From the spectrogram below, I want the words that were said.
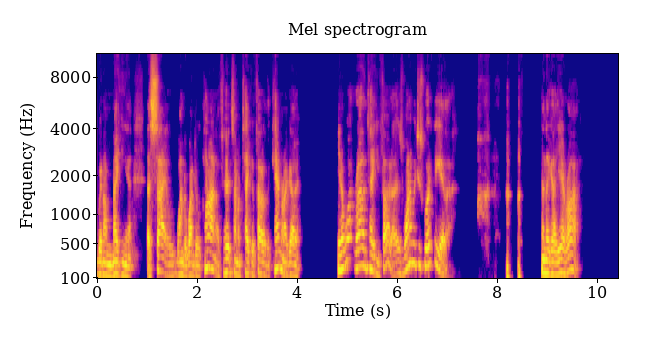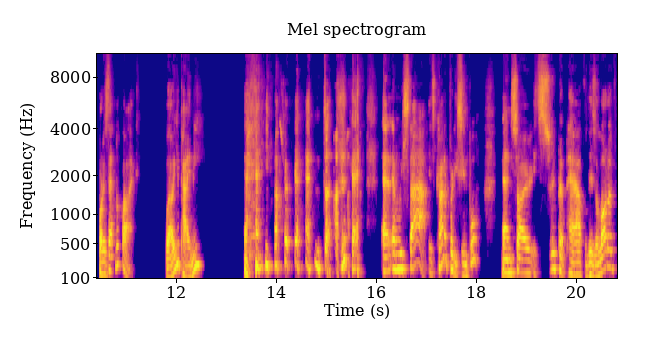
when I'm making a, a sale one to one to a client, I've heard someone take a photo of the camera. I go, you know what? Rather than taking photos, why don't we just work together? and they go, yeah, right. What does that look like? Well, you pay me. You know, and, uh, and, and we start. It's kind of pretty simple. And so it's super powerful. There's a lot of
